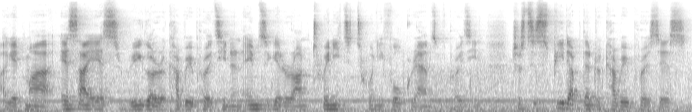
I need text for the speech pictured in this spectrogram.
I get my SIS Rego recovery protein and aim to get around 20 to 24 grams of protein just to speed up that recovery process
